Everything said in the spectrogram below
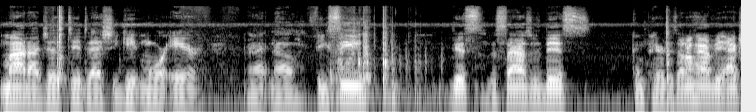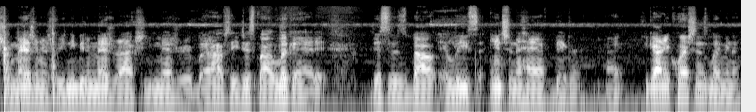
mod I just did to actually get more air. All right, now if you see this, the size of this compare this. I don't have the actual measurements. If you need me to measure, I actually measure it. But obviously, just by looking at it, this is about at least an inch and a half bigger. All right. If you got any questions, let me know.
